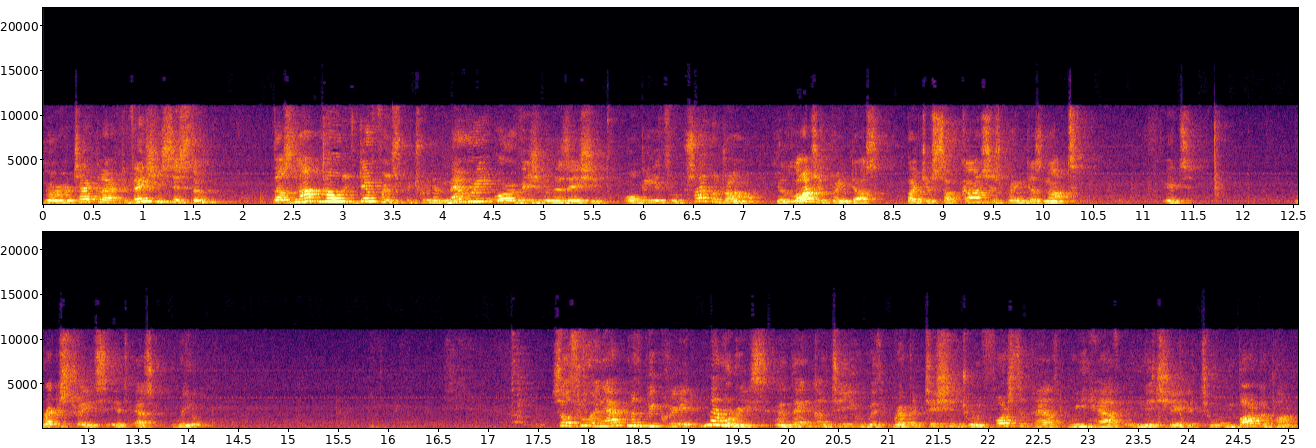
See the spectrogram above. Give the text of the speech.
Your reticular activation system does not know the difference between a memory or a visualization, albeit through psychodrama. Your logic brain does, but your subconscious brain does not. It registrates it as real. So through enactment we create memories and then continue with repetition to enforce the path we have initiated to embark upon.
